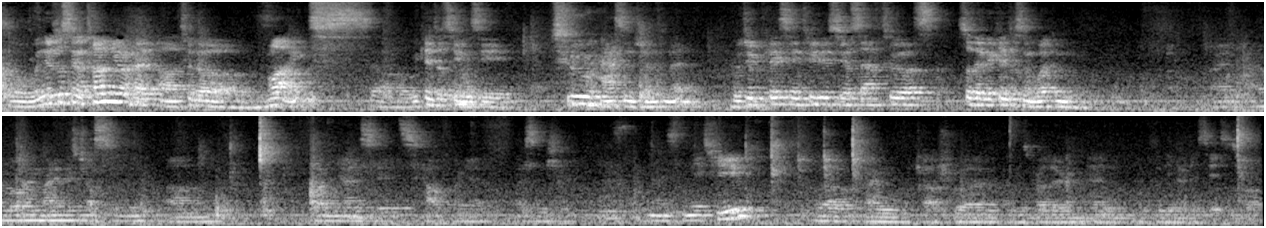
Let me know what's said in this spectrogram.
So when you just you know, turn your head uh, to the right, uh, we can just you know, see two handsome gentlemen. Would you please introduce yourself to us so that we can just you know, welcome you? Hi everyone, my name is Justin um, from the United States, California. Nice to meet you. Nice to meet you. Hello, I'm Joshua. I'm his brother, and I'm from the United States as well.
